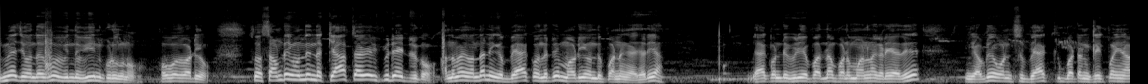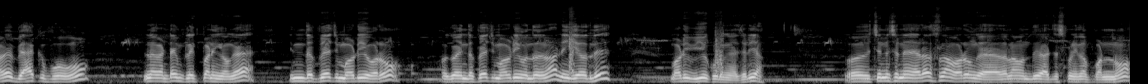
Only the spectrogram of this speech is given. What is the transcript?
இமேஜ் வந்தப்போ இந்த வீன் கொடுக்கணும் ஒவ்வொரு வாட்டியும். ஸோ சம்டைம் வந்து இந்த கேப்சாவே ரிப்பீட் ஆகிட்டு இருக்கும். அந்த மாதிரி வந்தால் நீங்கள் பேக் வந்துட்டு மறுபடியும் வந்து பண்ணுங்கள் சரியா? பேக் வந்துட்டு வீடியோ பார்த்து தான் பண்ணுமாலாம் கிடையாது. நீங்கள் அப்படியே ஒன்ஸ் பேக் பட்டன் கிளிக் பண்ணினாவே பேக்கு போகும். இல்லை ரெண்டு டைம் கிளிக் பண்ணிக்கோங்க. இந்த பேஜ் மறுபடியும் வரும். ஓகே இந்த பேஜ் மறுபடியும் வந்ததுன்னா நீங்கள் வந்து மறுபடியும் வியூ கொடுங்க சரியா? சின்ன சின்ன எரர்ஸ்லாம் வருங்க. அதெல்லாம் வந்து அட்ஜஸ்ட் பண்ணி தான் பண்ணணும்.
